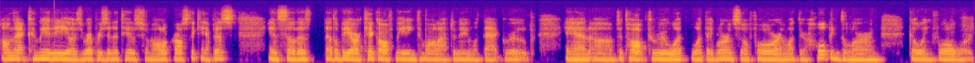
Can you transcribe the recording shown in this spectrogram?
on that committee is representatives from all across the campus. And so that's, that'll be our kickoff meeting tomorrow afternoon with that group and uh, to talk through what, what they've learned so far and what they're hoping to learn going forward.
